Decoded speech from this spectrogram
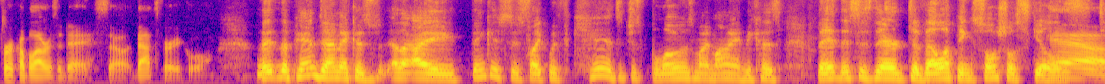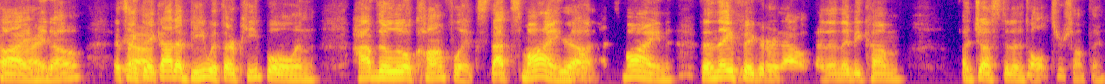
for a couple hours a day. So that's very cool. the, the pandemic is i think it's just like with kids it just blows my mind because they, this is their developing social skills Yeah, time you know it's like they got to be with their people and have their little conflicts that's mine no, Yeah. that's mine then they figure it out and then they become adjusted adults or something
